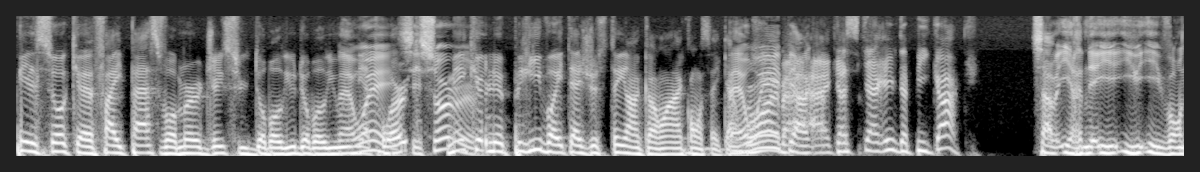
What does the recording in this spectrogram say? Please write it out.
pile ça que Fight Pass va merger sur le WWE Ben Network. c'est sûr. Mais que le prix va être ajusté en, en conséquence. Ben oui, Ouais, ben, en- euh, qu'est-ce qui arrive de Peacock? Ça, ils, ils- ils- ils vont,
